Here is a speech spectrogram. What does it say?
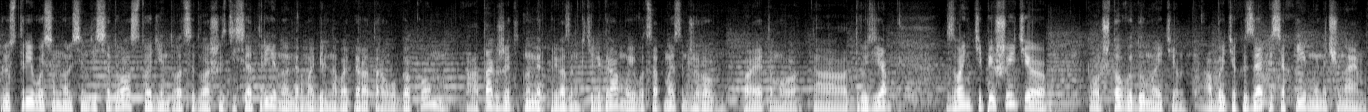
плюс 3 8072 101 22 63 номер мобильного оператора Лугаком, а также этот номер привязан к Телеграмму и WhatsApp мессенджеру, поэтому, друзья, звоните, пишите, вот что вы думаете об этих записях, и мы начинаем.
